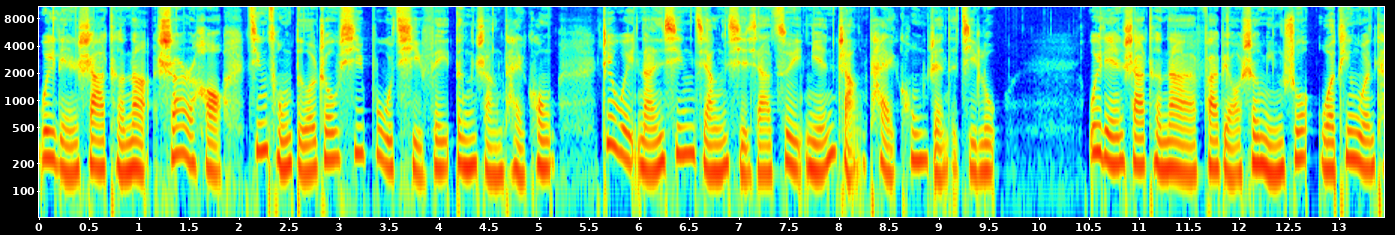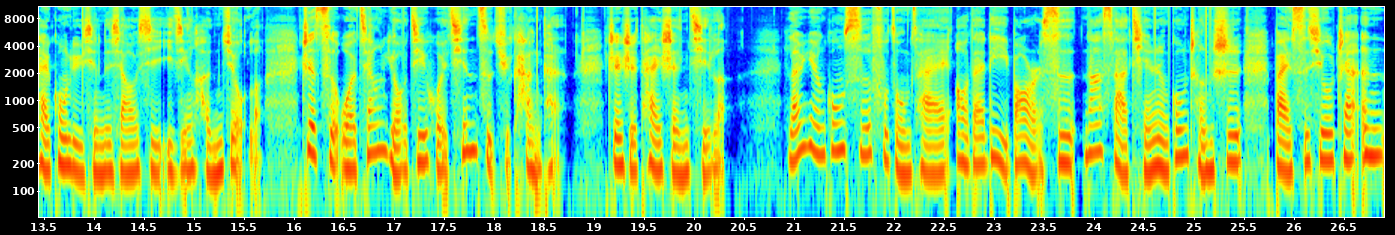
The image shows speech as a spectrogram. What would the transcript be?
威廉·沙特纳十二号经从德州西部起飞登上太空。这位男星将写下最年长太空人的记录。威廉·沙特纳发表声明说：“我听闻太空旅行的消息已经很久了，这次我将有机会亲自去看看，真是太神奇了。”蓝源公司副总裁奥黛丽·鲍尔斯、NASA 前任工程师百思修·詹恩、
